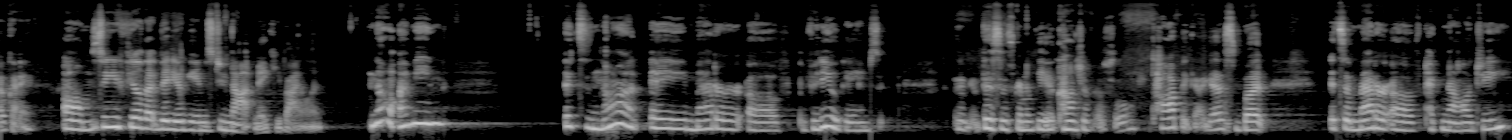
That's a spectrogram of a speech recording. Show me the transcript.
Okay. Um, So you feel that video games do not make you violent? No, I mean, it's not a matter of video games. This is going to be a controversial topic, I guess, but it's a matter of technology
